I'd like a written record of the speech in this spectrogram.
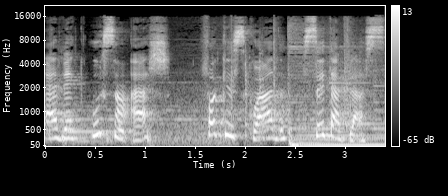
avec ou sans H, Focus Squad, c'est ta place.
